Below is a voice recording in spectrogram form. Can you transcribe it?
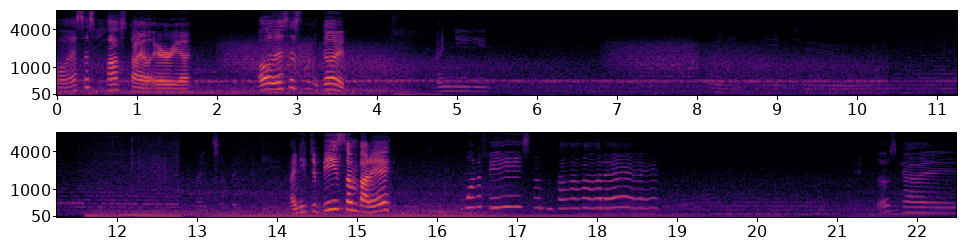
Oh, that's this hostile area. Oh, this isn't good. I need. I need? I need to find somebody to be. I need to be somebody. I wanna be somebody. Okay, those guys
